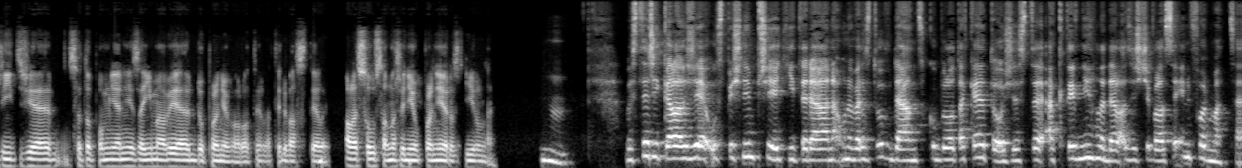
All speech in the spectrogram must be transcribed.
říct, že se to poměrně zajímavě doplňovalo, tyhle ty dva styly, ale jsou samozřejmě úplně rozdílné. Hmm. Vy jste říkala, že úspěšným přijetí teda na univerzitu v Dánsku bylo také to, že jste aktivně hledal a zjišťoval se informace.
